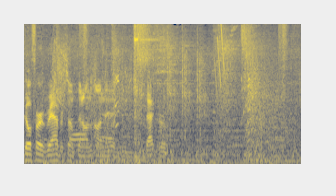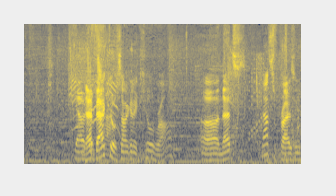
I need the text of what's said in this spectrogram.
Go for a grab or something on, on edge and back. Now That it's back throw's not going to kill Rob. Uh, that's not surprising.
